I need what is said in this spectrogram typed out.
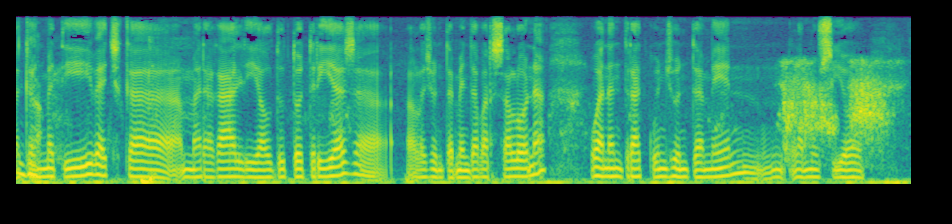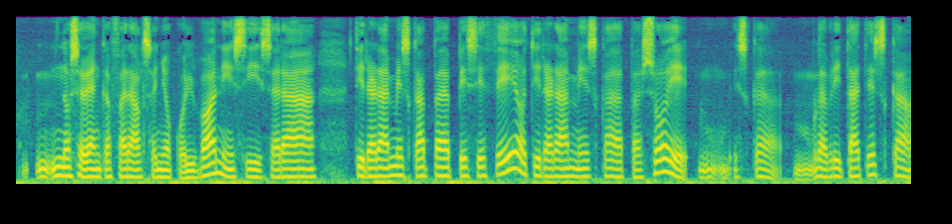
Aquest ja. matí veig que Maragall i el doctor Trias a, a l'Ajuntament de Barcelona ho han entrat conjuntament, la moció no sabem què farà el senyor Collboni, si serà tirarà més cap a PSC o tirarà més cap a PSOE. És que la veritat és que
